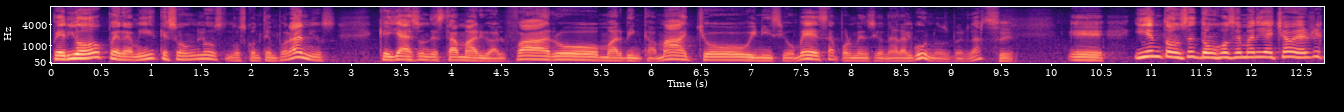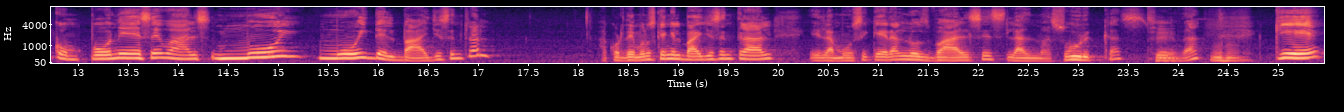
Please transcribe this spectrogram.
periodo para mí que son los, los contemporáneos, que ya es donde está Mario Alfaro, Marvin Camacho, Vinicio Mesa, por mencionar algunos, ¿verdad? Sí. Eh, y entonces don José María Chaverri compone ese vals muy, muy del Valle Central. Acordémonos que en el Valle Central eh, la música eran los valses, las mazurcas, ¿verdad? Que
